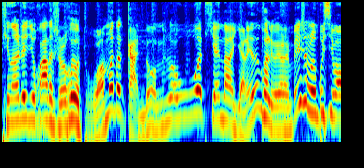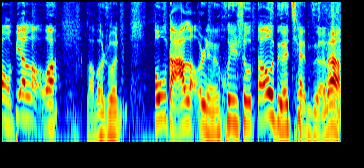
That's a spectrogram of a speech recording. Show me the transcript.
听到这句话的时候会有多么的感动？你说我天哪，眼泪都快流下来。为什么不希望我变老啊？老婆说：“殴打老人会受道德谴责的。”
